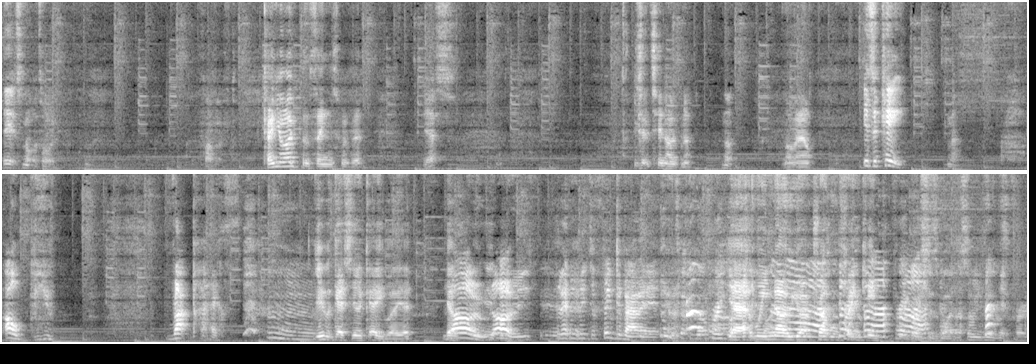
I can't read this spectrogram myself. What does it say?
It's not a toy. Five left. Can you open things with it? Yes. Is it a tin opener? No. Not now. It's a key. No. Oh, you rat bags. Hmm. You were guessing a key, were you? No, no. You left me to think about it. Yeah, we know you have trouble thinking. Three questions, right? That's all you really get through.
